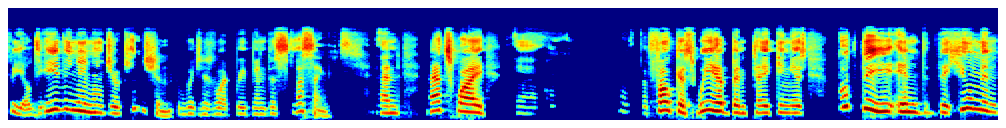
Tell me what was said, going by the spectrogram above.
fields, even in education, which is what we've been discussing. And that's why uh, the focus we have been taking is put the in the human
